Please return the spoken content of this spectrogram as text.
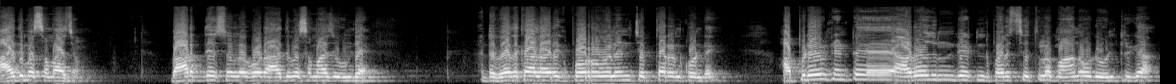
ఆదిమ సమాజం. భారతదేశంలో కూడా ఆదిమ సమాజం ఉండే. అంటే వేదకాలానికి పూర్వం అని చెప్తారనుకోండి. అప్పుడేమిటంటే ఆ రోజు ఉండేటువంటి పరిస్థితుల్లో మానవుడు ఒంటరిగా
